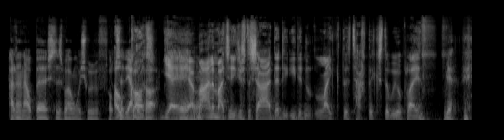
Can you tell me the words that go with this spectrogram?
and an outburst as well, which would have upset Oh the apple God, cart. yeah, yeah, yeah. And imagine he just decided he didn't like the tactics that we were playing, Yeah.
